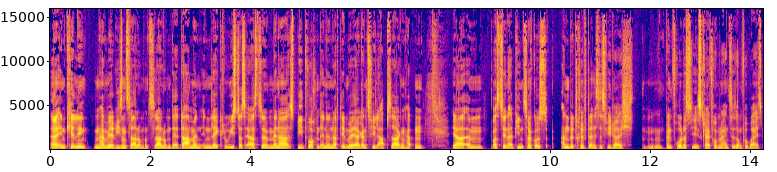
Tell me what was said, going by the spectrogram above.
Äh, in Killington haben wir Riesenslalom und Slalom der Damen. In Lake Louise das erste Männer-Speed-Wochenende, nachdem wir ja ganz viele Absagen hatten. Ja, ähm, was den Alpinzirkus anbetrifft, da ist es wieder. Ich bin froh, dass die Sky Formel 1 Saison vorbei ist.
